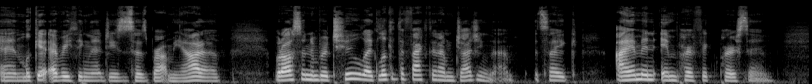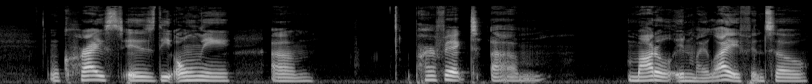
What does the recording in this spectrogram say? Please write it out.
And look at everything that jesus has brought me out of. But also number two like look at the fact that i'm judging them. It's like i am an imperfect person. And christ is the only um, perfect um, model in my life. And so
